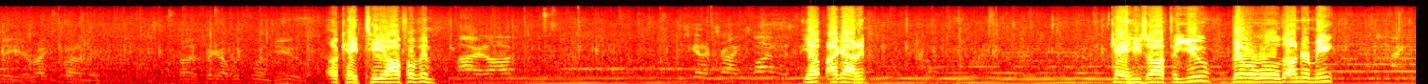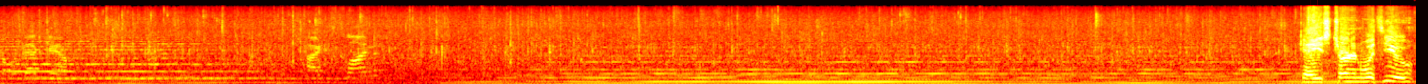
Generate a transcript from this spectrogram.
see you right in front of me. Trying to figure out which one's you. Okay, T off of him. Alright, Og. He's gonna try and climb with me. Yep, I got him. Okay, he's off of you. Barrel rolled under me. He's turning with you.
